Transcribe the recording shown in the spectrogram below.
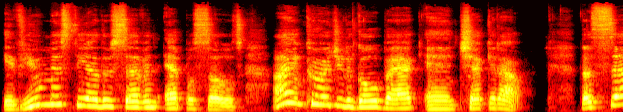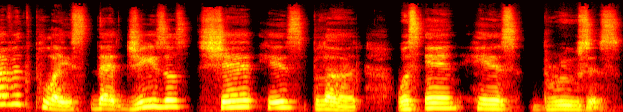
If you missed the other seven episodes, I encourage you to go back and check it out. The seventh place that Jesus shed his blood was in his bruises.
